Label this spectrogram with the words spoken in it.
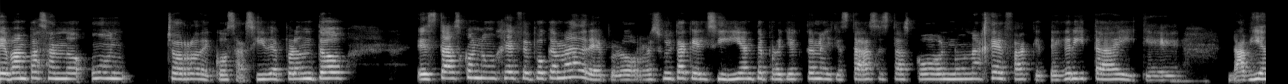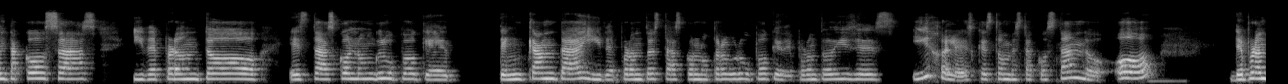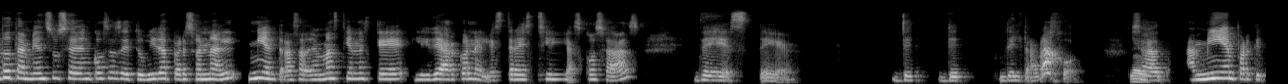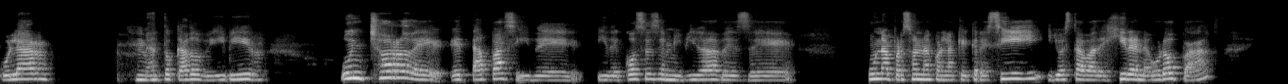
te van pasando un chorro de cosas y de pronto estás con un jefe poca madre, pero resulta que el siguiente proyecto en el que estás, estás con una jefa que te grita y que avienta cosas y de pronto estás con un grupo que te encanta y de pronto estás con otro grupo que de pronto dices, híjole, es que esto me está costando. O de pronto también suceden cosas de tu vida personal mientras además tienes que lidiar con el estrés y las cosas de este, de, del trabajo. O sea, a mí en particular me ha tocado vivir un chorro de etapas y de, y de cosas en mi vida desde una persona con la que crecí, yo estaba de gira en Europa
